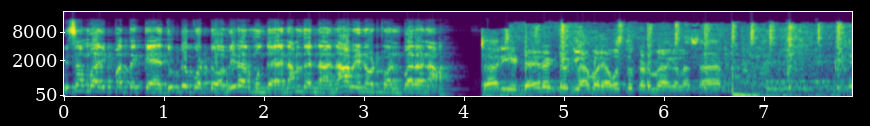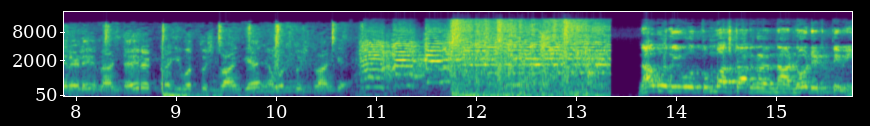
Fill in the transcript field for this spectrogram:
ಡಿಸೆಂಬರ್ ಇಪ್ಪತ್ತಕ್ಕೆ ದುಡ್ಡು ಕೊಟ್ಟು ಮಿರರ್ ಮುಂದೆ ನಮ್ದನ್ನ ನಾವೇ ನೋಡ್ಕೊಂಡು ಬರೋಣ. ಸರ್ ಈ ಡೈರೆಕ್ಟರ್ ಗ್ಲಾಮರ್ ಯಾವತ್ತೂ ಕಡಿಮೆ ಆಗಲ್ಲ ಸರ್. ಏನ್ ಹೇಳಿ ನಾನ್ ಡೈರೆಕ್ಟರ್ ಆಗಿ ಇವತ್ತು ಸ್ಟ್ರಾಂಗ್ ಯಾವತ್ತು ಸ್ಟ್ರಾಂಗ್ಗೆ ನಾವು ನೀವು ತುಂಬಾ ಸ್ಟಾರ್ಗಳನ್ನ ನೋಡಿರ್ತೀವಿ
